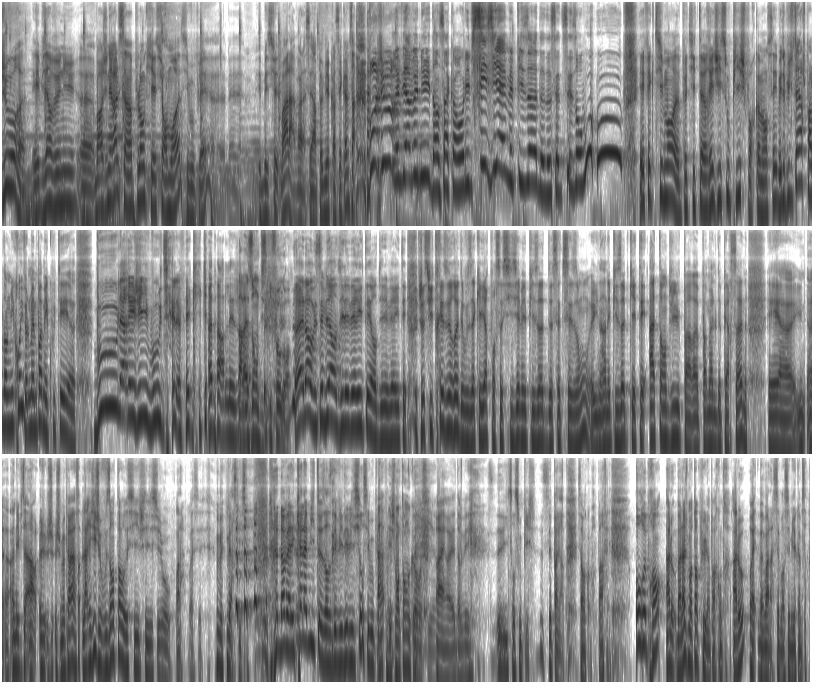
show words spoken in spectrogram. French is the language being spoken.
Bonjour et bienvenue. Euh, bon, en général, c'est un plan qui est sur moi, s'il vous plaît. Euh, et messieurs, voilà, voilà, c'est un peu mieux quand c'est comme ça. Bonjour et bienvenue dans 5 ans au sixième épisode de cette saison. Wouhou Effectivement, euh, petite euh, régie sous piche pour commencer. Mais depuis tout à l'heure, je parle dans le micro, ils veulent même pas m'écouter. Euh, bouh, la régie, bouh, c'est le mec qui canarde les gens. T'as raison, dis ce qu'il faut, gros. Ouais, non, mais c'est bien, on dit les vérités, on dit les vérités. Je suis très heureux de vous accueillir pour ce sixième épisode de cette saison. Une- un épisode qui était attendu par euh, pas mal de personnes. Et euh, une- euh, un épisode. Alors, je, je me permets. La régie, je vous entends aussi. Je je oh, voilà, ouais, merci. non, mais elle est calamiteuse en ce début d'émission, s'il vous plaît. Ah, et je m'entends encore aussi. euh. Ouais, ouais, non, mais ils sont sous piche. C'est pas grave. C'est en cours. Parfait. On reprend. Allô Bah là, je m'entends plus, là, par contre. Allô? Ouais, bah voilà, c'est bon, c'est mieux comme ça.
